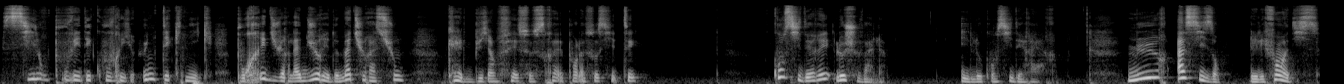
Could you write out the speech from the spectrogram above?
Si l'on pouvait découvrir une technique pour réduire la durée de maturation, quel bienfait ce serait pour la société. Considérez le cheval. Ils le considérèrent. Mûr à six ans, l'éléphant à dix.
